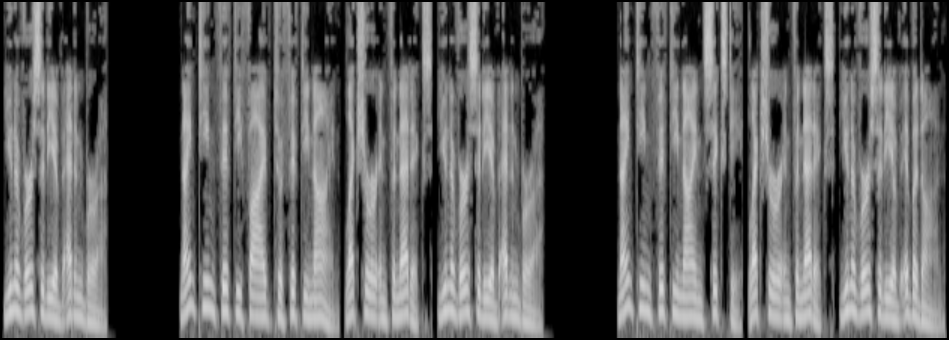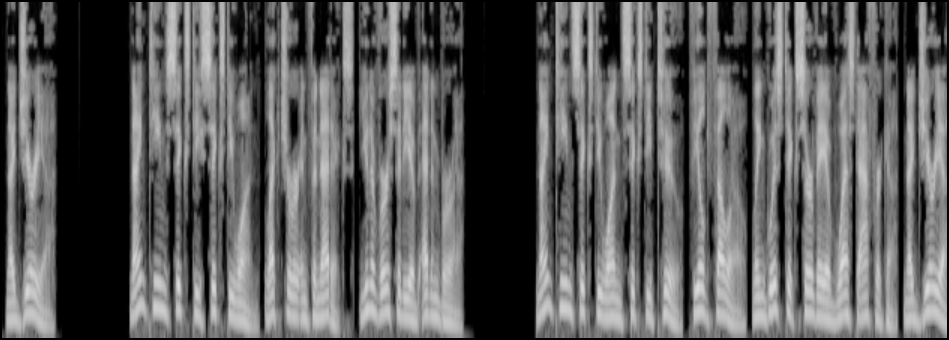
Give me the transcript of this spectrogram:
University of Edinburgh 1955–59, Lecturer in Phonetics, University of Edinburgh. 1959–60, lecturer in phonetics, University of Ibadan, Nigeria. 1960–61, lecturer in phonetics, University of Edinburgh. 1961–62, Field Fellow, Linguistic Survey of West Africa, Nigeria.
